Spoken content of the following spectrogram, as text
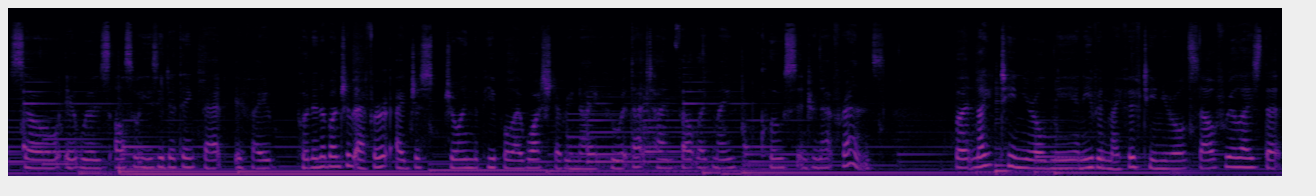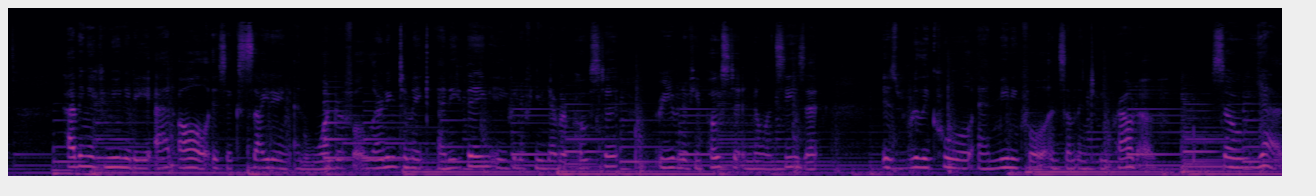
So it was also easy to think that if I put in a bunch of effort, I'd just join the people I watched every night who at that time felt like my close internet friends. But 19 year old me and even my 15 year old self realized that Having a community at all is exciting and wonderful. Learning to make anything, even if you never post it, or even if you post it and no one sees it, is really cool and meaningful and something to be proud of. So yeah,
